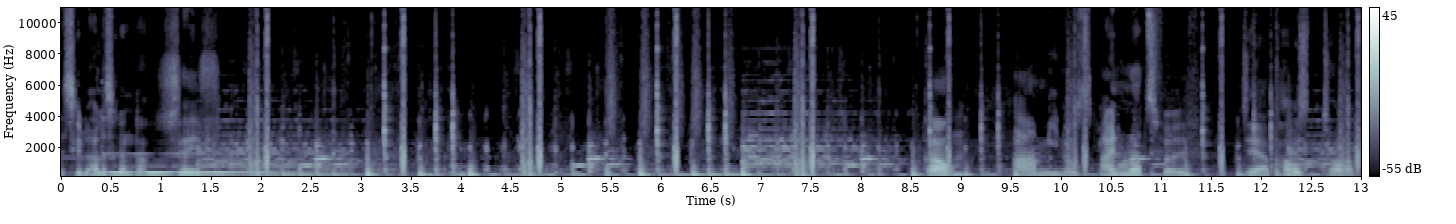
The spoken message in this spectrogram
Es gibt alles Rentner. Safe. Raum A-112. Der Pausentalk.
